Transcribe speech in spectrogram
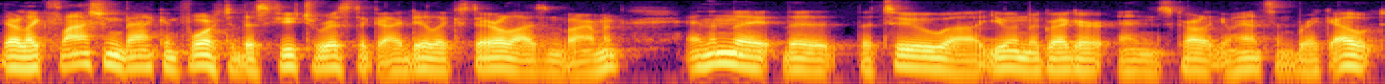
they're like flashing back and forth to this futuristic, idyllic, sterilized environment, and then the the the two uh, Ewan McGregor and Scarlett Johansson break out,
